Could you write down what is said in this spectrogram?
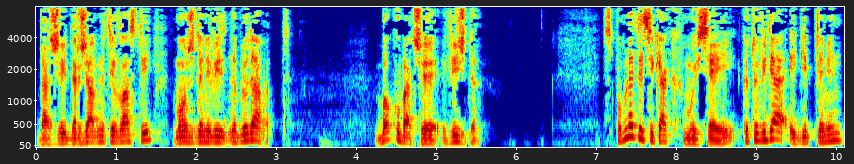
Даже и държавните власти може да не ви наблюдават. Бог обаче вижда. Спомнете си как Моисей, като видя египтянин,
